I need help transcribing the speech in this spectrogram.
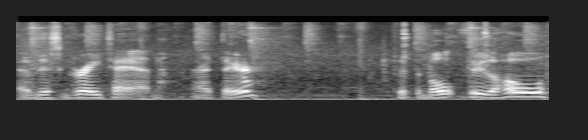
of this gray tab right there. Put the bolt through the hole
